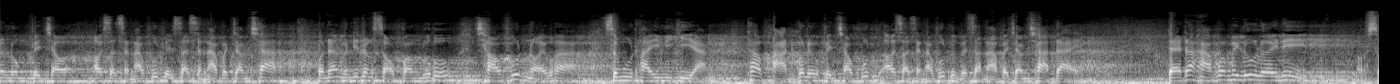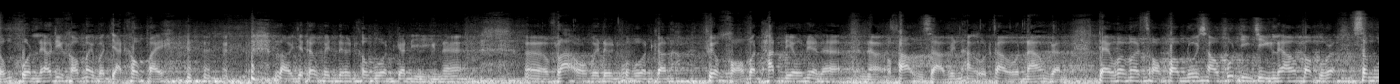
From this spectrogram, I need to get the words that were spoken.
ณรงค์เป็นชาวเอาศาสนาพุทธเป็นศาสนาประจำชาติ เพราะนั้นวันนี้ต้องสอบความรู้ชาวพุทธหน่อยว่า สมุทัยมีกี่อย่าง ถ้าผ่านก็เรียกว่าเป็นชาวพุทธเอาศาสนาพุทธเป็นศาสนาประจำชาติได้ แต่ถ้าหากว่าไม่รู้เลยนี่ สมควรแล้วที่เขาไม่บัญญัติเข้าไป เราจะต้องเป็นเดินขบวนกันอีกนะพระออกไปเดินขบวนกัน เพื่อขอบรรทัดเดียวเนี่ยแหละนะพระอุตส่าห์ไปนั่งอดข้าวอดน้ำกัน แต่ว่ามาสอบความรู้ชาวพุทธจริง ๆ แล้วก็ว่าสมุ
